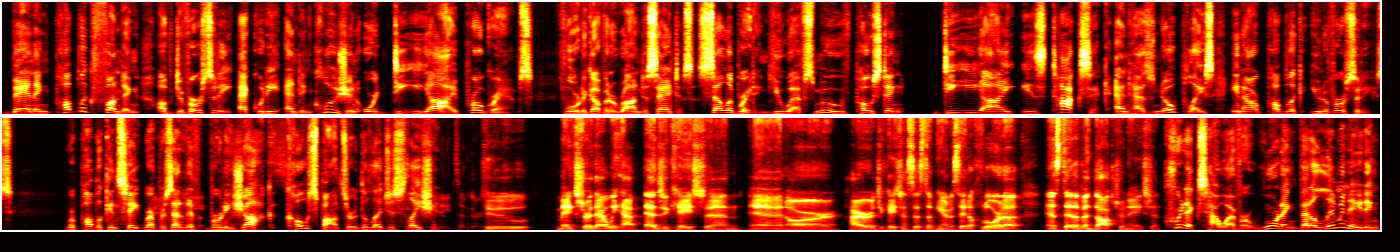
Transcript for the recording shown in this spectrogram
banning public funding of diversity, equity, and inclusion, or DEI, programs. Florida Governor Ron DeSantis celebrating UF's move, posting, DEI is toxic and has no place in our public universities. Republican State Representative Bernie Jacques co sponsored the legislation. To make sure that we have education in our higher education system here in the state of Florida instead of indoctrination. Critics, however, warning that eliminating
